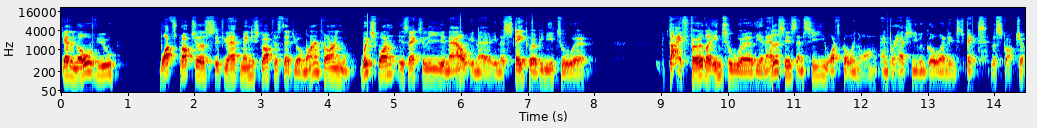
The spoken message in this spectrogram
get an overview what structures, if you have many structures that you're monitoring, which one is actually now in a in a state where we need to uh, dive further into uh, the analysis and see what's going on, and perhaps even go and inspect the structure.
